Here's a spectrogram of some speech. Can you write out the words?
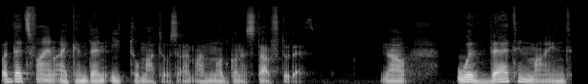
but that's fine. I can then eat tomatoes. I'm, I'm not going to starve to death. Now, with that in mind,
